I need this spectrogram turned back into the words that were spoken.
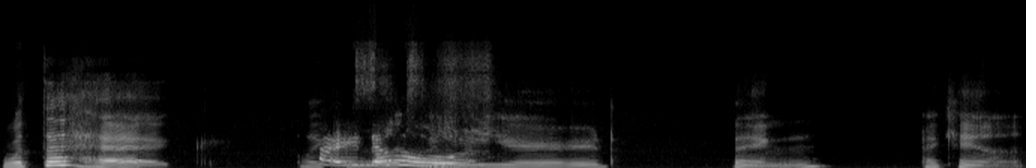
What the heck? Like I know. a weird thing. I can't.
